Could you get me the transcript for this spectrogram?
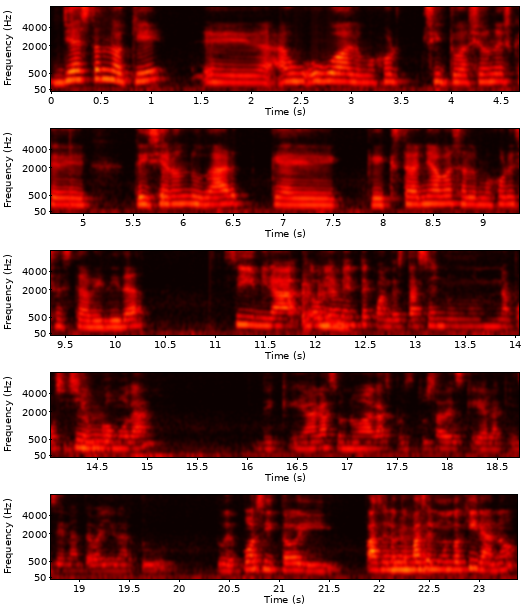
ya estando aquí, eh, hubo a lo mejor situaciones que te hicieron dudar, que, extrañabas a lo mejor esa estabilidad. Sí, mira, obviamente cuando estás en una posición cómoda, de que hagas o no hagas, pues tú sabes que a la quincena te va a llegar tu, depósito y pase lo que pase, el mundo gira, ¿no?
